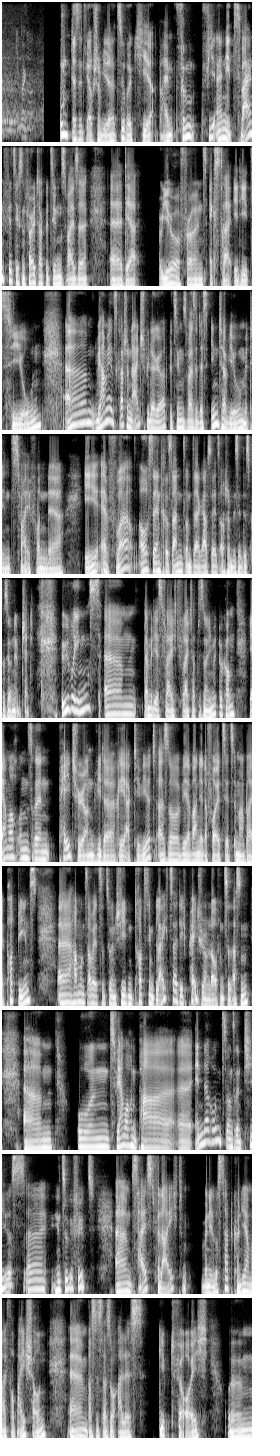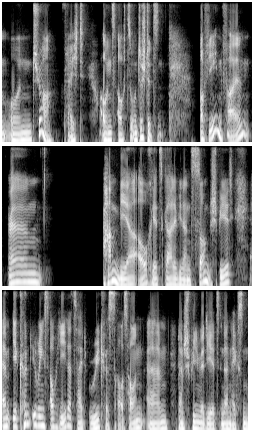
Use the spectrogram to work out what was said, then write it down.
Da sind wir auch schon wieder zurück hier beim 5, 4, äh, nee, 42. Furry Talk, beziehungsweise äh, der Eurofriends Extra Edition. Ähm, wir haben jetzt gerade schon den Einspieler gehört, beziehungsweise das Interview mit den zwei von der EF. War auch sehr interessant und da gab es ja jetzt auch schon ein bisschen Diskussion im Chat. Übrigens, ähm, damit ihr es vielleicht, vielleicht habt ihr es noch nicht mitbekommen, wir haben auch unseren Patreon wieder reaktiviert. Also wir waren ja davor jetzt, jetzt immer bei Podbeans, äh, haben uns aber jetzt dazu entschieden, trotzdem gleichzeitig Patreon laufen zu lassen. Ähm, und wir haben auch ein paar äh, Änderungen zu unseren Tiers äh, hinzugefügt. Ähm, das heißt, vielleicht, wenn ihr Lust habt, könnt ihr ja mal vorbeischauen, ähm, was es da so alles gibt für euch. Ähm, und ja, vielleicht uns auch zu unterstützen. Auf jeden Fall ähm, haben wir auch jetzt gerade wieder einen Song gespielt. Ähm, ihr könnt übrigens auch jederzeit Requests raushauen. Ähm, dann spielen wir die jetzt in der nächsten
